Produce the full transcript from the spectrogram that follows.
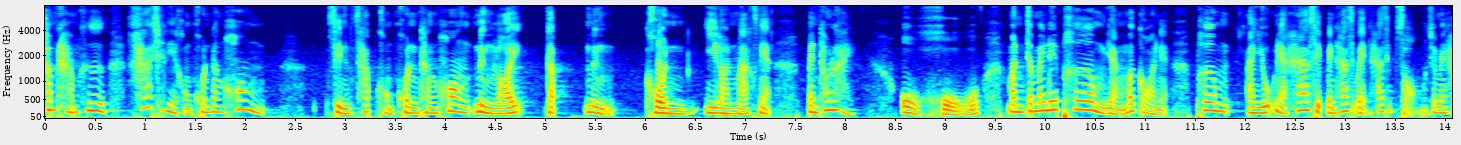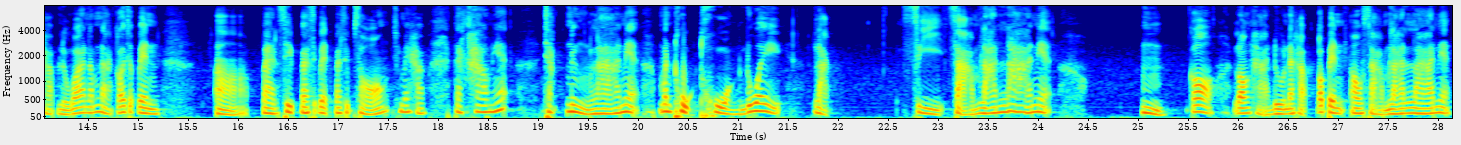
คำถามคือค่าเฉลี่ยของคนทั้งห้อง สินทรัพย์ของคนทั้งห้อง 100 กับ1 คนอีลอนมัสก์เนี่ยเป็นเท่าไหร่ โอ้โห มันจะไม่ได้เพิ่มอย่างเมื่อก่อนเนี่ย เพิ่มอายุเนี่ยห้าสิบเป็นห้าสิบเอ็ดห้าสิบสองใช่ไหมครับ หรือว่าน้ำหนักก็จะเป็นแปดสิบแปดสิบเอ็ดแปดสิบสองใช่ไหมครับ แต่คราวนี้จากหนึ่งล้านเนี่ยมันถูกถ่วงด้วยหลักสี่สามล้านล้านเนี่ย อืม ก็ลองหาดูนะครับ ก็เป็นเอาสามล้านล้านเนี่ย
